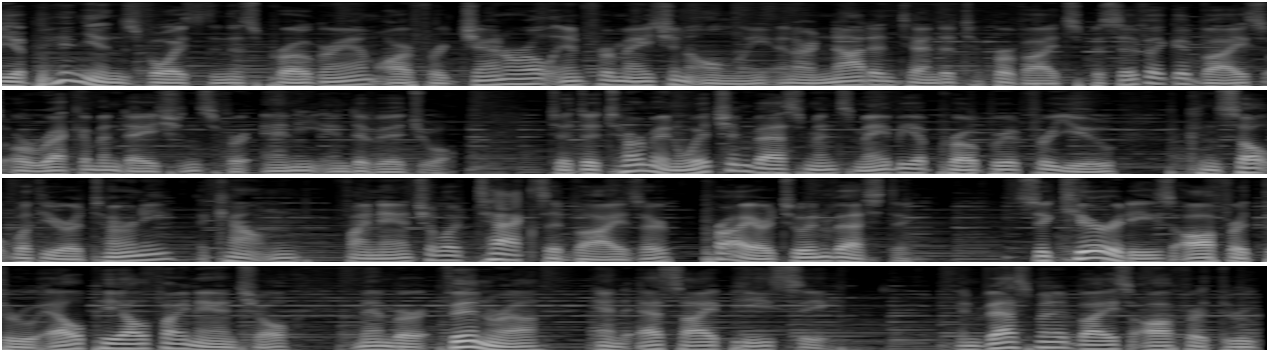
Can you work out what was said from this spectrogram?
The opinions voiced in this program are for general information only and are not intended to provide specific advice or recommendations for any individual. To determine which investments may be appropriate for you, consult with your attorney, accountant, financial, or tax advisor prior to investing. Securities offered through LPL Financial, member FINRA, and SIPC. Investment advice offered through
